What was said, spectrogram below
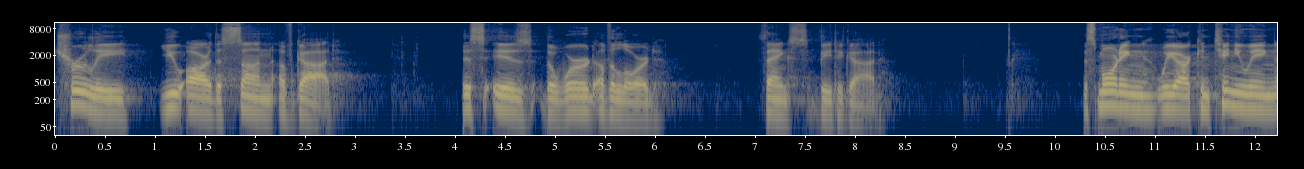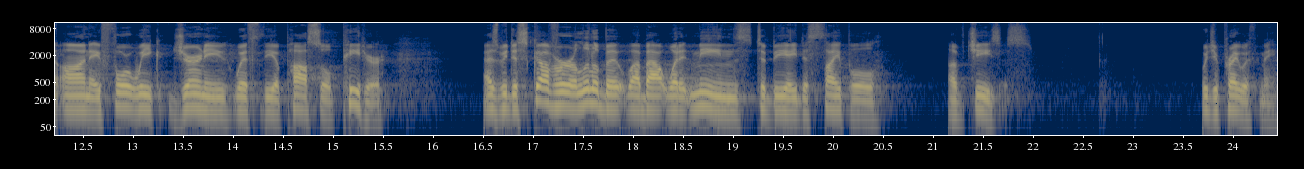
Truly, you are the Son of God. This is the word of the Lord. Thanks be to God. This morning, we are continuing on a four week journey with the Apostle Peter as we discover a little bit about what it means to be a disciple of Jesus. Would you pray with me?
